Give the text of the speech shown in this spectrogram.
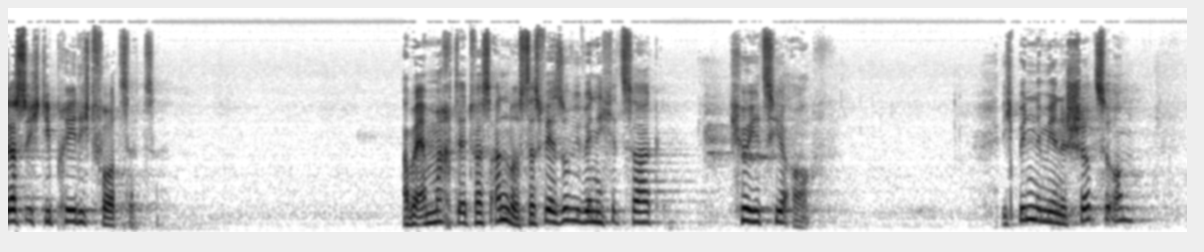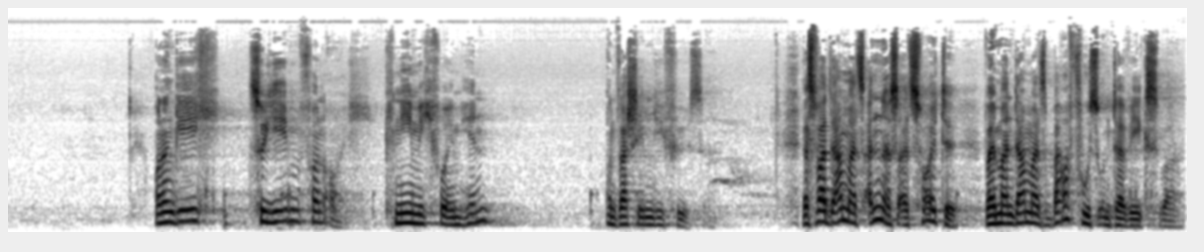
dass ich die Predigt fortsetze. Aber er machte etwas anderes. Das wäre so, wie wenn ich jetzt sage, ich höre jetzt hier auf. Ich binde mir eine Schürze um und dann gehe ich zu jedem von euch, knie mich vor ihm hin und wasche ihm die Füße. Das war damals anders als heute, weil man damals barfuß unterwegs war,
